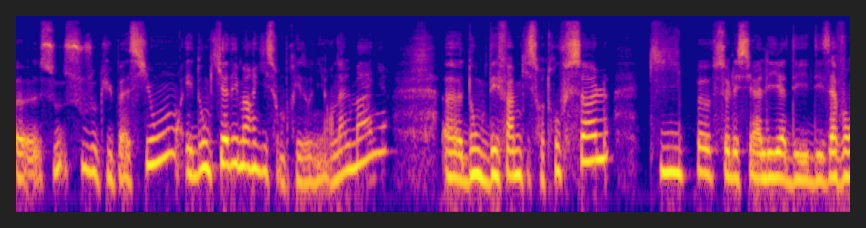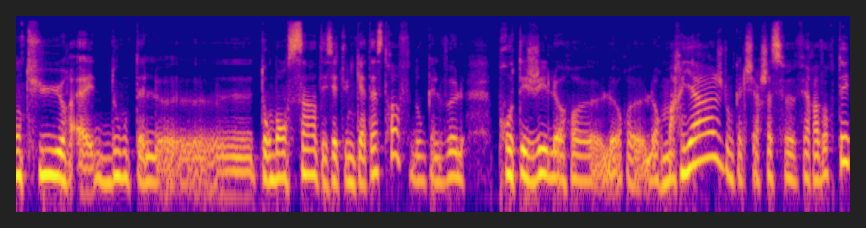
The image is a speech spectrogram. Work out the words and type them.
euh, sous, sous, occupation, et donc il y a des maris qui sont prisonniers en Allemagne, euh, donc des femmes qui se retrouvent seules, qui peuvent se laisser aller à des, des aventures euh, dont elles euh, tombent enceintes et c'est une catastrophe. Donc elles veulent protéger leur, euh, leur, leur mariage, donc elles cherchent à se faire avorter.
